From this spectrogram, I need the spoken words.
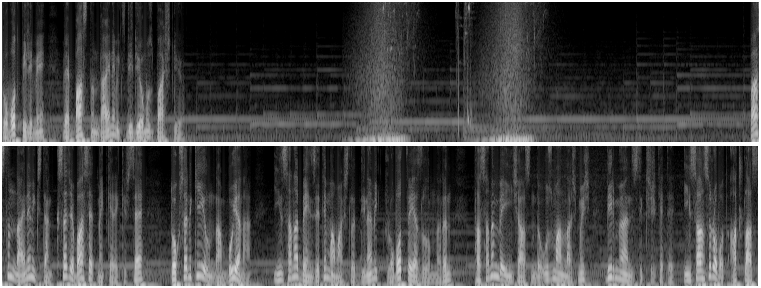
Robot bilimi ve Boston Dynamics videomuz başlıyor. Boston Dynamics'ten kısaca bahsetmek gerekirse, 92 yılından bu yana insana benzetim amaçlı dinamik robot ve yazılımların tasarım ve inşasında uzmanlaşmış bir mühendislik şirketi. İnsansı robot Atlas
